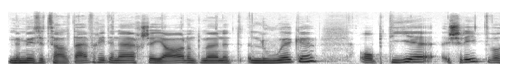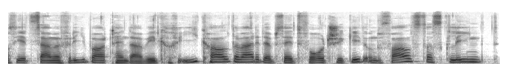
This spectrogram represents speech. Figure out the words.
wir müssen jetzt halt einfach in den nächsten Jahren und Monaten schauen, ob die Schritte, die sie jetzt zusammen vereinbart haben, auch wirklich eingehalten werden, ob es dort Fortschritt gibt. Und falls das gelingt,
